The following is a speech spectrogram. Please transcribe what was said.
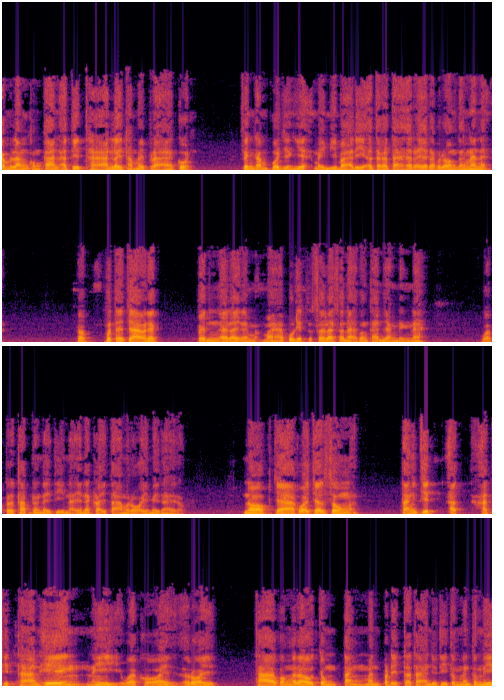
กำลังของการอธิษฐานเลยทำให้ปรากฏ ซึ่งคำพูดอย่างเงี้ยไม่มีบาลีอัตกถาอะไรรับรองทั้งนั้นน่ะพระพุทธเจ้าเนี่ยเป็นอะไรนะมหาปุริสลักษณะของท่านอย่างหนึ่งนะ ว่าประทับในที่ไหนนะใครตามรอยไม่ได้หรอก นอกจากว่าจะทรงตั้งจิตออธิษฐานเอง นี่ว่าขอให้รอย เท้าของเราจงตั้งมั่นประดิษฐานอยู่ที่ตรงนั้นตรงนี้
